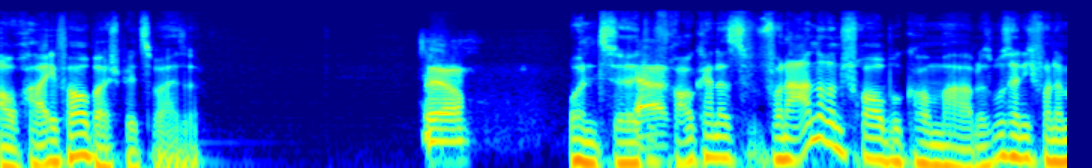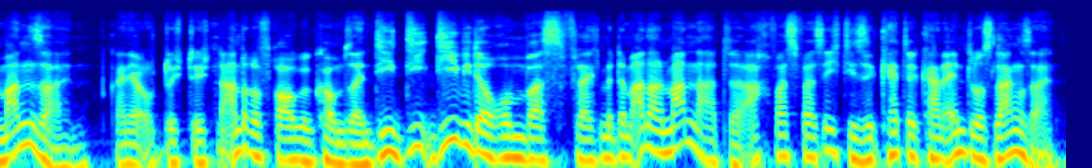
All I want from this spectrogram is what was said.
Auch HIV beispielsweise. Ja. Und äh, Ja. die Frau kann das von einer anderen Frau bekommen haben. Das muss ja nicht von einem Mann sein. Kann ja auch durch, durch eine andere Frau gekommen sein, die, die, die wiederum was vielleicht mit einem anderen Mann hatte. Ach, was weiß ich, diese Kette kann endlos lang sein.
